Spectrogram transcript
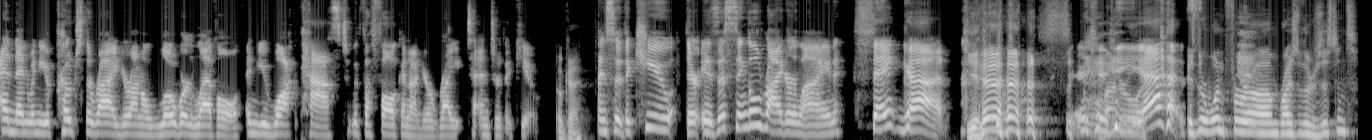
And then when you approach the ride, you're on a lower level and you walk past with the falcon on your right to enter the queue. Okay. And so the queue, there is a single rider line. Thank God. Yes. yes. Is there one for um, Rise of the Resistance?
